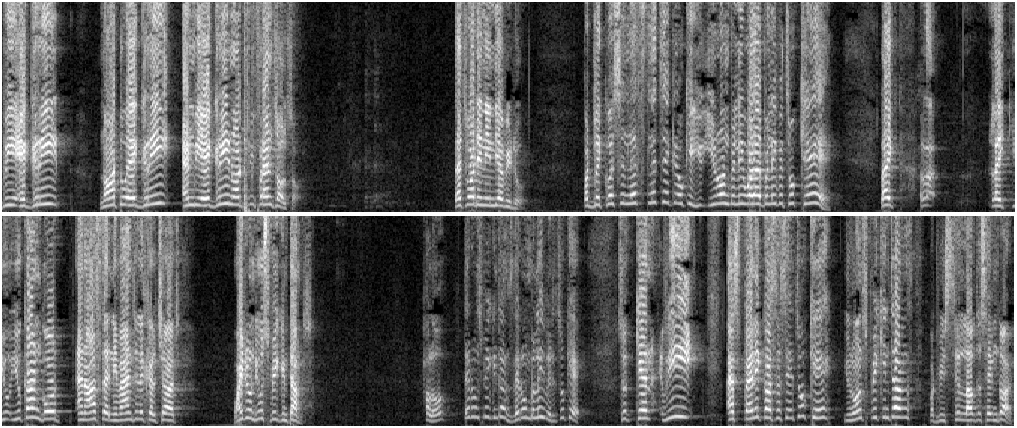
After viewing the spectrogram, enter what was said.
We agree not to agree, and we agree not to be friends also. That's what in India we do. But my question, let's let's say, okay, you, you don't believe what I believe, it's okay. Like, like you, you can't go and ask an evangelical church, why don't you speak in tongues? Hello? They don't speak in tongues. They don't believe it. It's okay. So can we, as Pentecostals, say it's okay, you don't speak in tongues, but we still love the same God?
